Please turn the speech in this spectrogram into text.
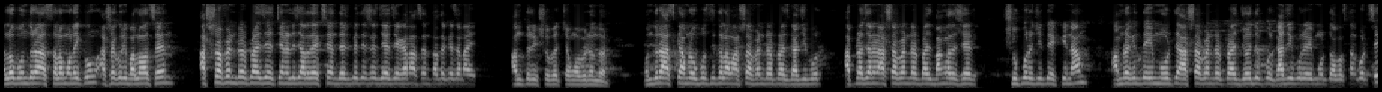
হ্যালো বন্ধুরা, আসসালামু আলাইকুম। আশা করি ভালো আছেন। আশরাফ এন্টারপ্রাইজের চ্যানেলটি যারা দেখছেন, দেশ, বিদেশে যে যেখানে আছেন, তাদেরকে জানাই আন্তরিক শুভেচ্ছা এবং অভিনন্দন। বন্ধুরা, আজকে আমরা উপস্থিত হলাম আশরাফ এন্টারপ্রাইজ গাজীপুর। আপনারা জানেন আশরাফ এন্টারপ্রাইজ বাংলাদেশের সুপরিচিত একটি নাম। আমরা কিন্তু এই মুহূর্তে আশরাফ এন্টারপ্রাইজ জয়দেবপুর, গাজীপুরে এই মুহূর্তে অবস্থান করছি।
